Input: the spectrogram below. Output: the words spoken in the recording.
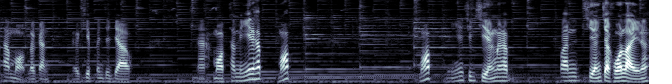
ท่าหมอบแล้วกัน เดี๋ยวคลิปมันจะยาวนะหมอบทำอย่างนี้นะครับมอบมอบอย่างนี้เฉียงๆนะครับฟันเฉียงจากหัวไหล่นะ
